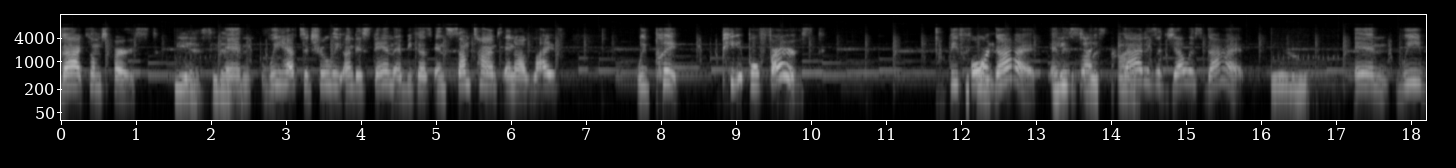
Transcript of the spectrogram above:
God comes first. Yes, he does. And we have to truly understand that because and sometimes in our life we put people first before God. And He's it's like God. God. is a jealous God. Mm. And we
